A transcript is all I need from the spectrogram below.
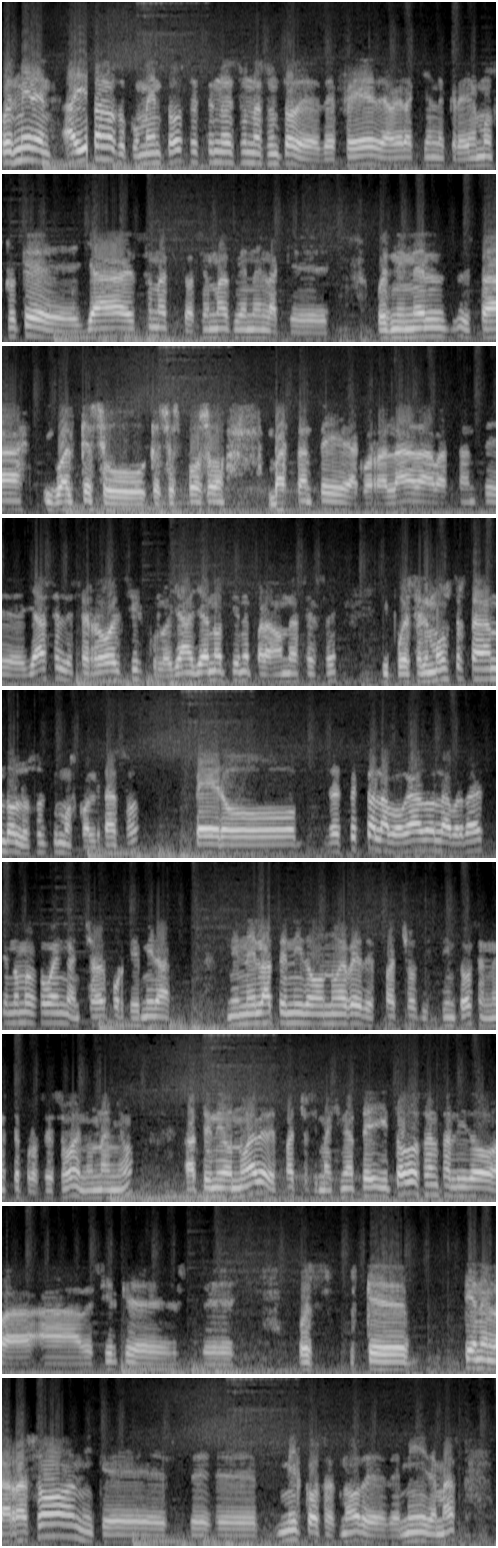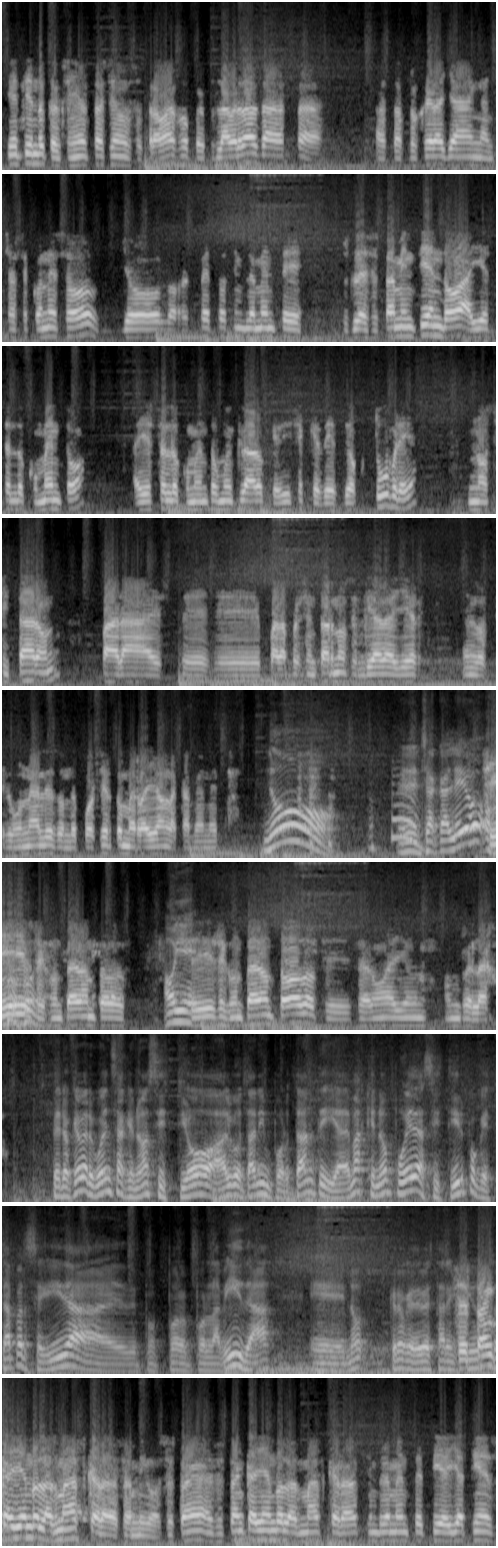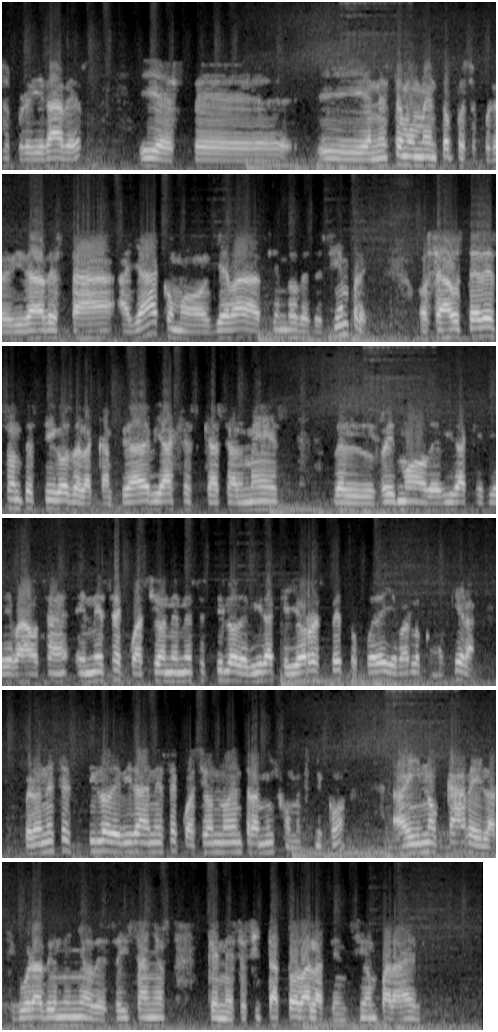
pues miren, ahí están los documentos. Este no es un asunto de, de fe, de a ver a quién le creemos. Creo que ya es una situación más bien en la que, pues Ninel está igual que su que su esposo, bastante acorralada, bastante, ya se le cerró el círculo, ya ya no tiene para dónde hacerse y pues el monstruo está dando los últimos coletazos Pero respecto al abogado, la verdad es que no me voy a enganchar porque mira, Ninel ha tenido nueve despachos distintos en este proceso, en un año. Ha tenido nueve despachos, imagínate, y todos han salido a, a decir que, este, pues, que tienen la razón y que este, eh, mil cosas, ¿no? De, de mí y demás. Yo entiendo que el señor está haciendo su trabajo, pero pues la verdad da hasta, hasta flojera ya engancharse con eso. Yo lo respeto, simplemente pues les está mintiendo, ahí está el documento, ahí está el documento muy claro que dice que desde octubre nos citaron para este eh, para presentarnos el día de ayer en los tribunales donde por cierto me rayaron la camioneta. ¡No! ¿En el chacaleo? Sí, se juntaron todos. Oye. Sí, se juntaron todos y se armó ahí un, un relajo. Pero qué vergüenza que no asistió a algo tan importante y además que no puede asistir porque está perseguida eh, por, por- por la vida. Eh, no, creo que debe estar en Se están Houston. cayendo las máscaras, amigos. Se están, se están cayendo las máscaras. Simplemente tí- ella tiene sus prioridades y este y en este momento pues su prioridad está allá como lleva haciendo desde siempre. O sea, ustedes son testigos de la cantidad de viajes que hace al mes, del ritmo de vida que lleva, o sea, en esa ecuación, en ese estilo de vida que yo respeto, puede llevarlo como quiera, pero en ese estilo de vida, en esa ecuación no entra mi hijo, ¿me explico? Ahí no cabe la figura de un niño de seis años que necesita toda la atención para él.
